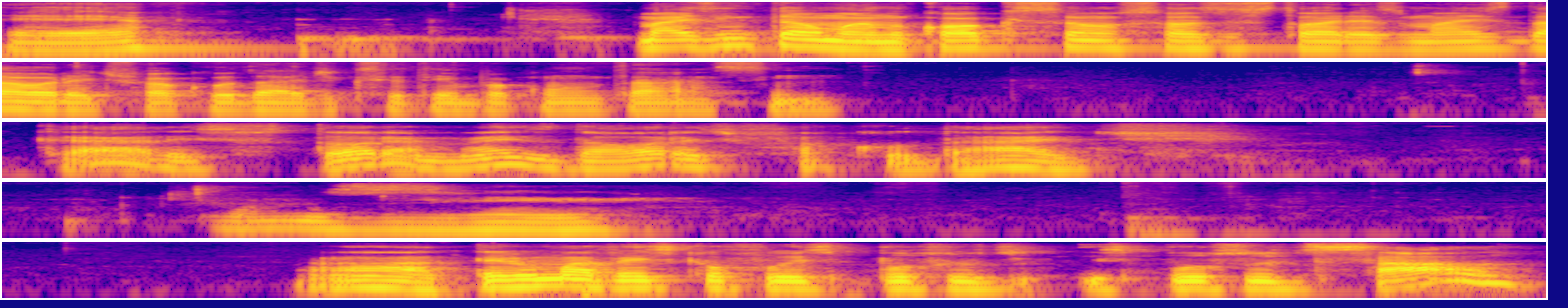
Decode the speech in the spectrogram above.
É. Mas então, mano, qual que são suas histórias mais da hora de faculdade que você tem para contar, assim? Cara, história mais da hora de faculdade. Vamos ver. Ah, teve uma vez que eu fui expulso de, expulso de sala.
